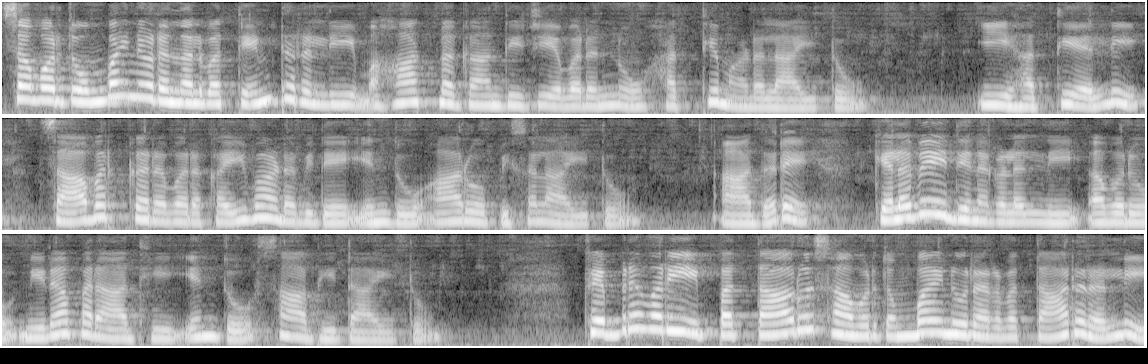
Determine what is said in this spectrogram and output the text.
ಸಾವಿರದ ಒಂಬೈನೂರ ನಲವತ್ತೆಂಟರಲ್ಲಿ ಮಹಾತ್ಮ ಗಾಂಧೀಜಿಯವರನ್ನು ಹತ್ಯೆ ಮಾಡಲಾಯಿತು. ಈ ಹತ್ಯೆಯಲ್ಲಿ ಸಾವರ್ಕರ್ ಅವರ ಕೈವಾಡವಿದೆ ಎಂದು ಆರೋಪಿಸಲಾಯಿತು. ಆದರೆ ಕೆಲವೇ ದಿನಗಳಲ್ಲಿ ಅವರು ನಿರಪರಾಧಿ ಎಂದು ಸಾಬೀತಾಯಿತು. ಫೆಬ್ರವರಿ ಇಪ್ಪತ್ತಾರು, ಸಾವಿರದ ಒಂಬೈನೂರ ಅರವತ್ತಾರರಲ್ಲಿ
